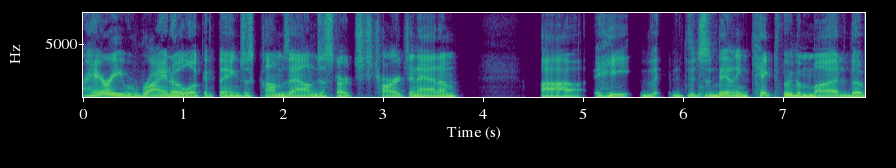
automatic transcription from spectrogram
hairy rhino looking thing just comes out and just starts charging at him. Uh, he just being kicked through the mud. The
